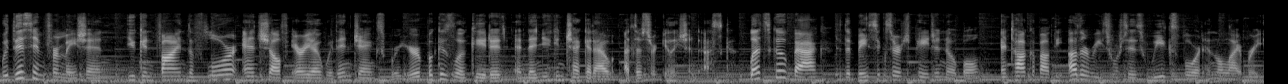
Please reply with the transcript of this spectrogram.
With this information, you can find the floor floor and shelf area within Jenks where your book is located and then you can check it out at the circulation desk. Let's go back to the basic search page in Noble and talk about the other resources we explored in the library.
